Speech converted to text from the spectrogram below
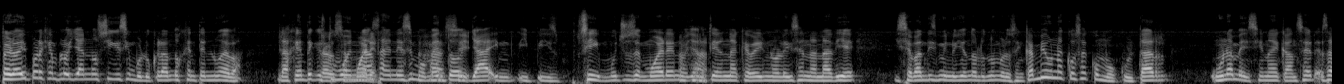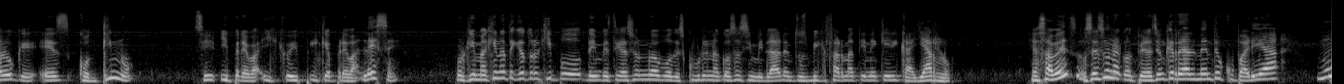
Pero ahí, por ejemplo, ya no sigues involucrando gente nueva. La gente que Claro, estuvo en mueren. NASA en ese Ajá, momento sí. ya, y, y- y sí, muchos se mueren o ya no tienen nada que ver y no le dicen a nadie y se van disminuyendo los números. En cambio, una cosa como ocultar una medicina de cáncer es algo que es continuo Sí. y, preva- y, que prevalece. Porque imagínate que otro equipo de investigación nuevo descubre una cosa similar, entonces Big Pharma tiene que ir y callarlo. ¿Ya sabes? O sea, es una conspiración que realmente ocuparía mucha,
